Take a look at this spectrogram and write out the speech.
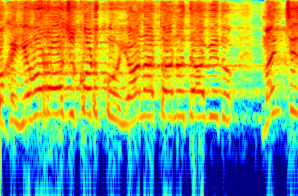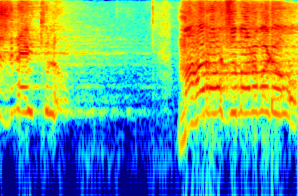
ఒక యువరాజు కొడుకు యోనాతాను దావీదు మంచి స్నేహితులు. మహారాజు మనవడు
